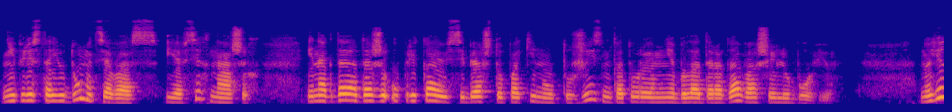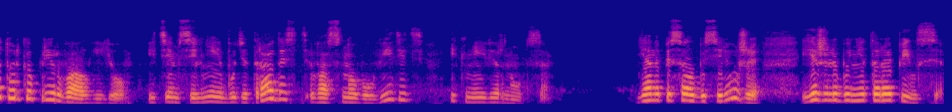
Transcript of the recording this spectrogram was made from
Не перестаю думать о вас и о всех наших. Иногда я даже упрекаю себя, что покинул ту жизнь, которая мне была дорога вашей любовью. Но я только прервал ее, и тем сильнее будет радость вас снова увидеть и к ней вернуться. Я написал бы Сереже, ежели бы не торопился.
